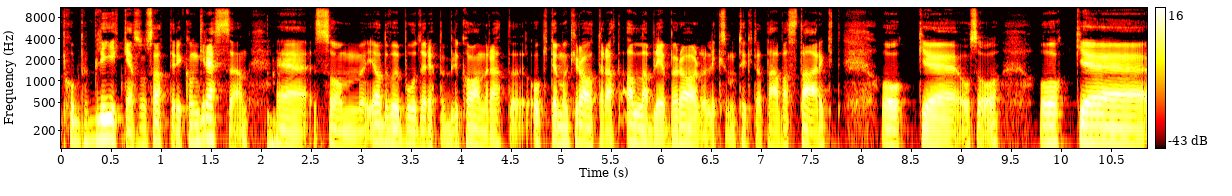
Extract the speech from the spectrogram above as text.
på publiken som satt i kongressen eh, som, ja det var ju både republikaner att, och demokrater att alla blev berörda liksom och tyckte att det här var starkt och, eh, och så. Och eh,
